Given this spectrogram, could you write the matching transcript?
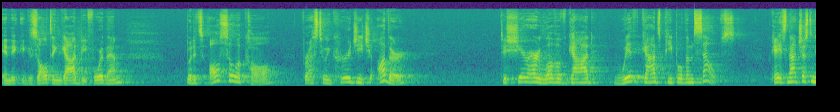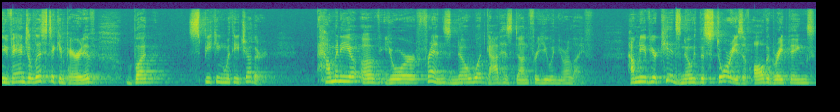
and exalting God before them. But it's also a call for us to encourage each other to share our love of God with God's people themselves. Okay, it's not just an evangelistic imperative, but speaking with each other. How many of your friends know what God has done for you in your life? How many of your kids know the stories of all the great things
